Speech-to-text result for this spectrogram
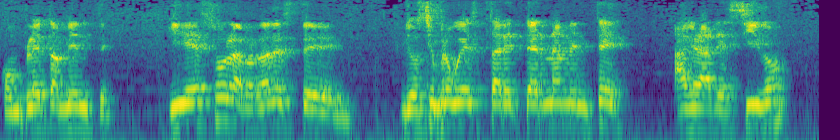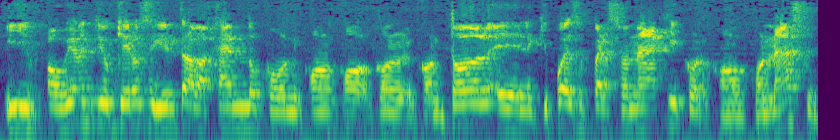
completamente. Y eso, la verdad, este, yo siempre voy a estar eternamente agradecido y obviamente yo quiero seguir trabajando con, con, con- con- todo el equipo de su personaje y con, con, Azu.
